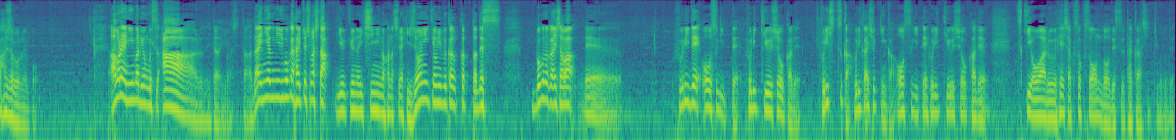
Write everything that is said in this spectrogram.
あ、ハッシュタグオルネポ。あばらや204号室 R いただきました。第225回拝聴しました。琉球の生き死にの話は非常に興味深かったです。僕の会社は、えー、振りで多すぎて、振り休消化で、振り質か、振り替え出勤か、多すぎて振り休消化で、月終わる弊社クソクソ温度です、高橋ということで。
